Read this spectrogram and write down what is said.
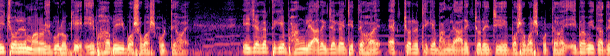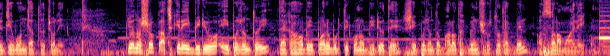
এই চরের মানুষগুলোকে এভাবেই বসবাস করতে হয়। এই জায়গা থেকে ভাঙলে আরেক জায়গায় যেতে হয়, এক চরের থেকে ভাঙলে আরেক চরে যেয়ে বসবাস করতে হয়, এভাবেই তাদের জীবনযাত্রা চলে। প্রিয় দর্শক, আজকের এই ভিডিও এই পর্যন্তই। দেখা হবে পরবর্তী কোনো ভিডিওতে। সেই পর্যন্ত ভালো থাকবেন, সুস্থ থাকবেন। আসসালামু আলাইকুম।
